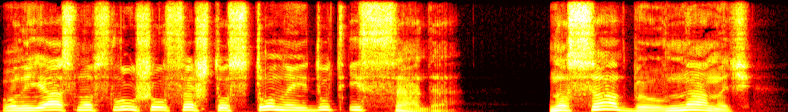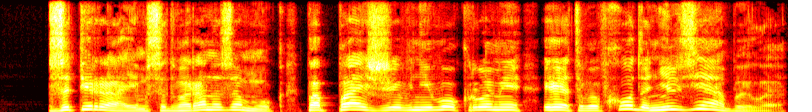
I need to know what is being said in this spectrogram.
он ясно вслушался, что стоны идут из сада. Но сад был на ночь запираем со двора на замок. Попасть же в него, кроме этого входа, нельзя было,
